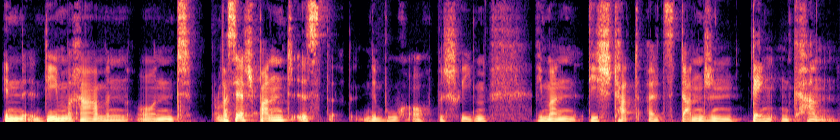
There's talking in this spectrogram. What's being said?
in dem Rahmen und was sehr spannend ist, in dem Buch auch beschrieben, wie man die Stadt als Dungeon denken kann.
